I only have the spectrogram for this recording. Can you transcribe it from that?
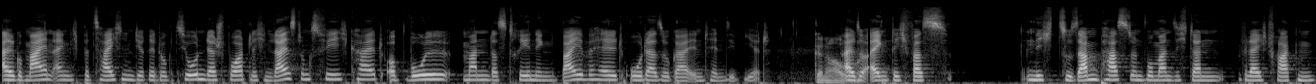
allgemein eigentlich bezeichnen die Reduktion der sportlichen Leistungsfähigkeit, obwohl man das Training beibehält oder sogar intensiviert. Genau. Also eigentlich was nicht zusammenpasst und wo man sich dann vielleicht fragt, hm,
